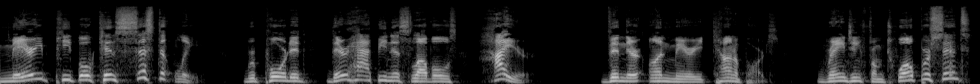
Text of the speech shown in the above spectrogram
married people consistently reported their happiness levels higher than their unmarried counterparts, ranging from 12%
